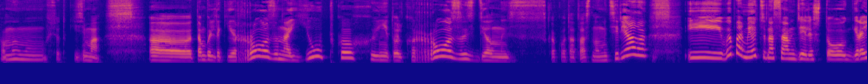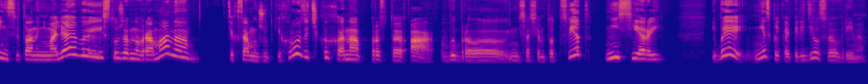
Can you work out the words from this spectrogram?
по-моему, все-таки зима. Э, там были такие розы на юбках, и не только розы, сделанные из какого-то атласного материала. И вы поймете, на самом деле, что героиня Светланы Немоляевой из служебного романа в тех самых жутких розочках, она просто, а, выбрала не совсем тот цвет, не серый, и Б несколько опередил свое время.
